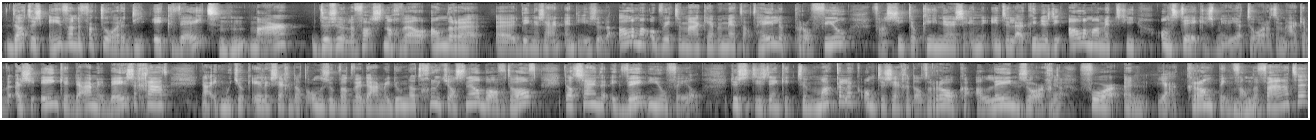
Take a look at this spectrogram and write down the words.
Dat is een van de factoren die ik weet. Mhm. Maar er zullen vast nog wel andere eh, dingen zijn. En die zullen allemaal ook weer te maken hebben met dat hele profiel van cytokines en interleukines. Die allemaal met die ontstekingsmediatoren te maken hebben. Als je één keer daarmee bezig gaat. Nou, ik moet je ook eerlijk zeggen, dat onderzoek wat wij daarmee doen, dat groeit je al snel boven het hoofd. Dat zijn er, ik weet niet hoeveel. Dus het is denk ik te makkelijk om te zeggen dat roken alleen zorgt Ja. voor een ja, kramping van de vaten.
